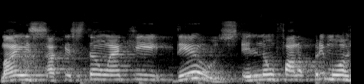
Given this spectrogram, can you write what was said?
Mas a questão é que Deus, ele não fala primordialmente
